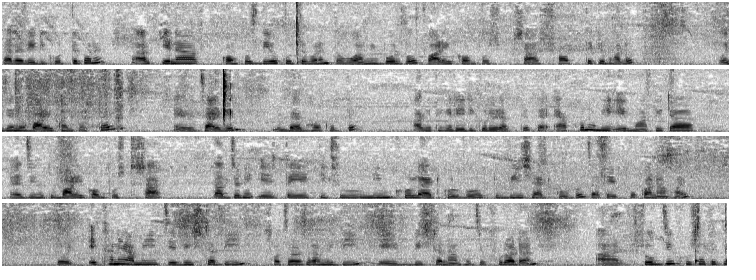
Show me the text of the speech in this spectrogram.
তারা রেডি করতে পারেন। আর কেনা কম্পোস্ট দিয়েও করতে পারেন। তবু আমি বলব, বাড়ির কম্পোস্ট সার সব থেকে ভালো। ওই জন্য বাড়ির কম্পোস্টটাই চাইবেন ব্যবহার করতে, আগে থেকে রেডি করে রাখতে। তা এখন আমি এই মাটিটা যেহেতু বাড়ির কম্পোস্ট সার তার জন্য এতে কিছু নিমখোল অ্যাড করব, একটু বিষ অ্যাড করব যাতে পোকা না হয়। তো এখানে আমি যে বিষটা দিই, সচরাচর আমি দিই, এই বীজটার নাম হচ্ছে ফুরাডান। আর সবজি খোসা থেকে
